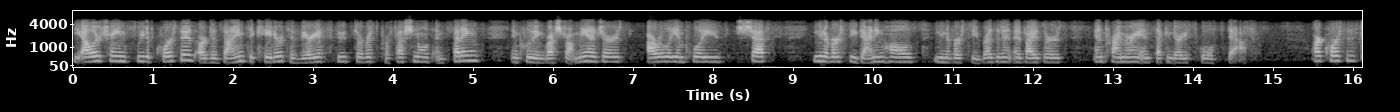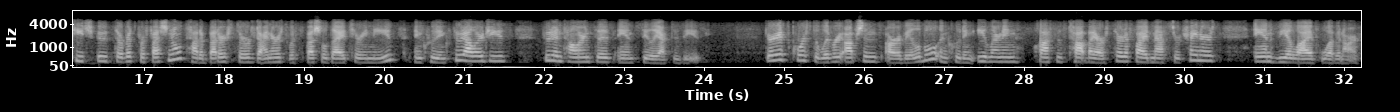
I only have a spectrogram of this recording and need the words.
The AllerTrain suite of courses are designed to cater to various food service professionals and settings, including restaurant managers, hourly employees, chefs, university dining halls, university resident advisors, and primary and secondary school staff. Our courses teach food service professionals how to better serve diners with special dietary needs, including food allergies, food intolerances, and celiac disease. Various course delivery options are available, including e-learning, classes taught by our certified master trainers, and via live webinar.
